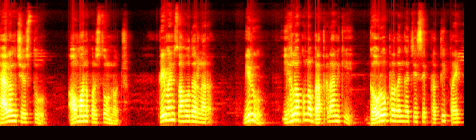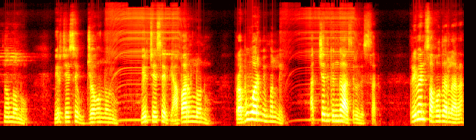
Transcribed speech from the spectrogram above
హేళన చేస్తూ అవమానపరుస్తూ ఉండవచ్చు. ప్రియమైన సహోదరులారా మీరు ఇహలోకంలో బ్రతకడానికి గౌరవప్రదంగా చేసే ప్రతి ప్రయత్నంలోనూ మీరు చేసే ఉద్యోగంలోనూ మీరు చేసే వ్యాపారంలోనూ ప్రభువారు మిమ్మల్ని అత్యధికంగా ఆశీర్వదిస్తారు. ప్రియమైన సహోదరులారా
